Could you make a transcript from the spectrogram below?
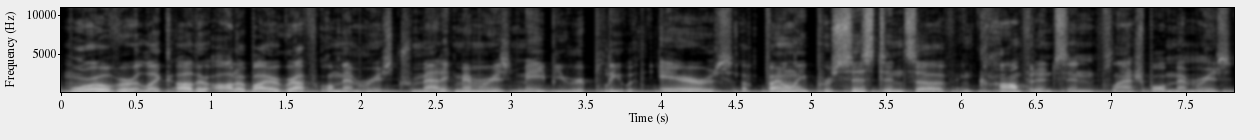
Moreover, like other autobiographical memories, traumatic memories may be replete with errors. Of finally, persistence of and confidence in flashbulb memories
